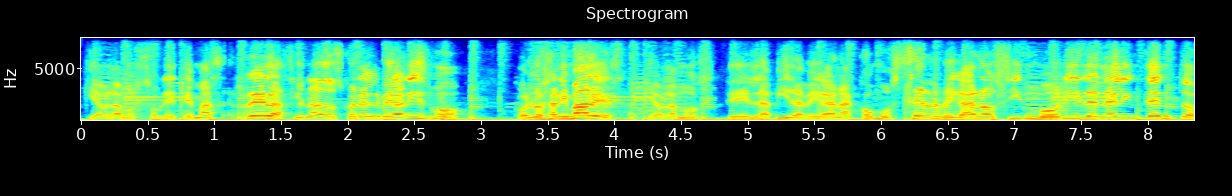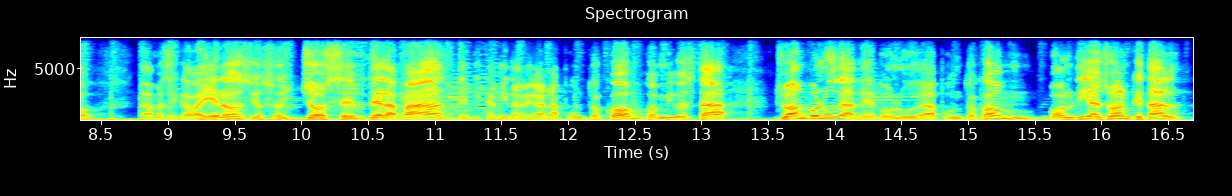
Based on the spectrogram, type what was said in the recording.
aquí hablamos sobre temas relacionados con el veganismo, con los animales. Aquí hablamos de la vida vegana, cómo ser vegano sin morir en el intento. Damas y caballeros, yo soy Joseph de la Paz de vitaminavegana.com. Conmigo está Joan Boluda de boluda.com. Buen día, Joan, ¿qué tal?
